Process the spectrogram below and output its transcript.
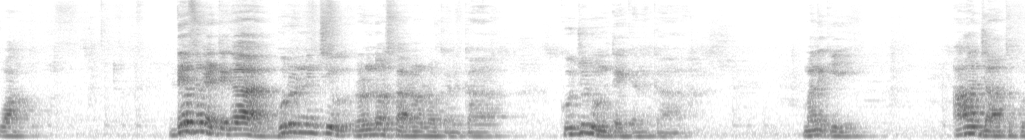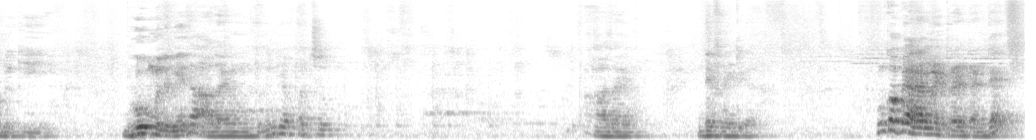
వాక్కు. డెఫినెట్గా గురుడు నుంచి రెండో స్థానంలో కనుక కుజుడు ఉంటే కనుక మనకి ఆ జాతకుడికి భూముల మీద ఆదాయం ఉంటుందని చెప్పచ్చు. ఆదాయం డెఫినెట్గా ఇంకో పారామీటర్ ఏంటంటే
